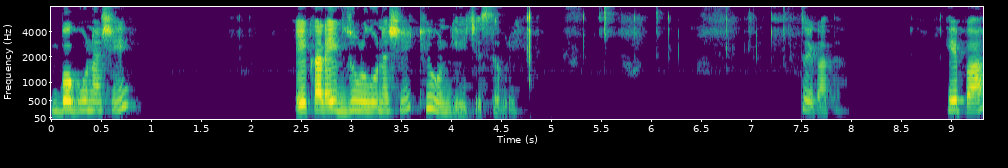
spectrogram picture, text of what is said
बघून अशी एकाला एक जुळवून अशी ठेवून घ्यायची सगळी. होतोय का आता? हे पा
